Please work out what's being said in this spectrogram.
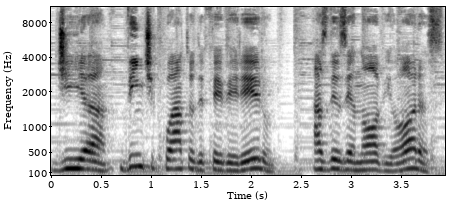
dia 24 de fevereiro, às 19 horas,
